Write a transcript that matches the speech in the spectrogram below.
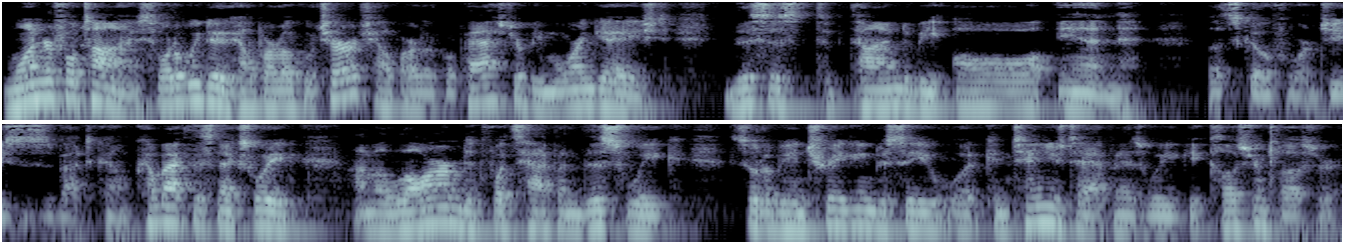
wonderful times. What do we do? Help our local church, help our local pastor, be more engaged. This is the time to be all in. Let's go for it. Jesus is about to come. Come back this next week. I'm alarmed at what's happened this week, so it'll be intriguing to see what continues to happen as we get closer and closer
